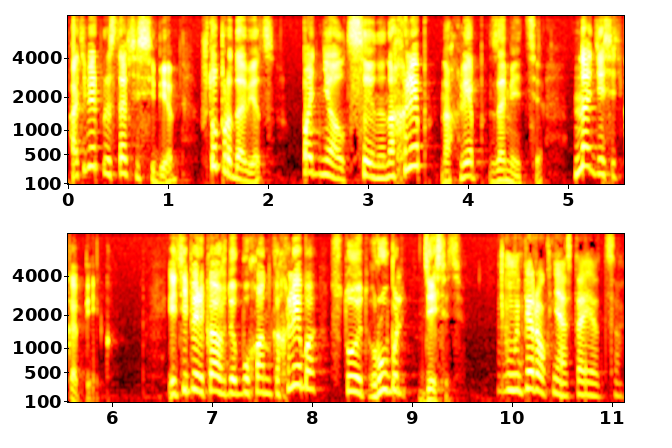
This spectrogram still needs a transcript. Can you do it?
А теперь представьте себе, что продавец поднял цены на хлеб, на хлеб, заметьте, на 10 копеек. И теперь каждая буханка хлеба стоит рубль 10. Ну, пирог не остается.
